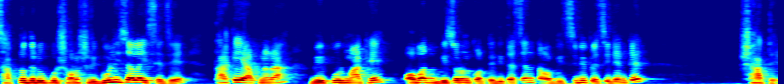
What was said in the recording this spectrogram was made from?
ছাত্রদের উপর সরাসরি গুলি চালাইছে যে তাকে আপনারা মিরপুর মাঠে অবাধ বিচরণ করতে দিতেছেন, তাও বিসিবি প্রেসিডেন্টের সাথে।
